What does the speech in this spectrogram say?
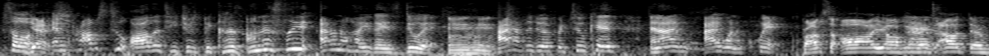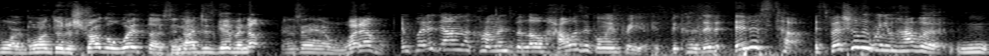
So, Yes. and props to all the teachers because honestly, I don't know how you guys do it. Mm-hmm. I have to do it for two kids, and I'm I want to quit. Props to all y'all Yes. parents out there who are going through the struggle with us and not just giving up and saying whatever. And put it down in the comments below. How is it going for you? It's because it it is tough, especially when you have a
